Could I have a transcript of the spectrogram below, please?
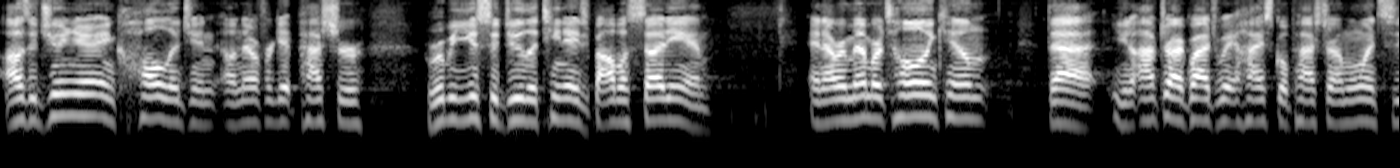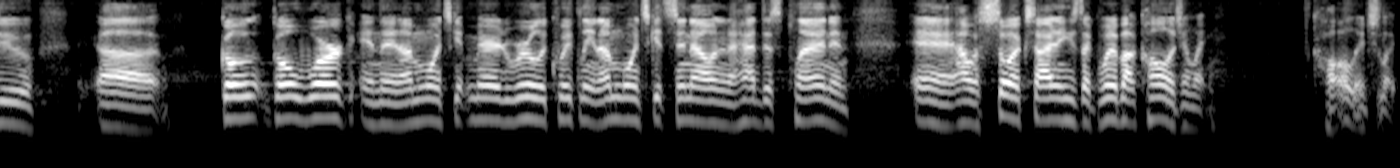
I was a junior in college, and I'll never forget Pastor Ruby used to do the teenage Bible study, and and I remember telling him that, you know, after I graduate high school, Pastor, I'm going to uh, go, go work and then I'm going to get married really quickly and I'm going to get sent out. And I had this plan and, and I was so excited. He's like, what about college? I'm like, college. Like,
